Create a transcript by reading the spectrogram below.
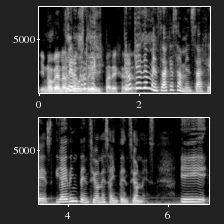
Y no vean las Pero cosas creo de que- sus parejas. Creo que hay de mensajes a mensajes y hay de intenciones a intenciones. Y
